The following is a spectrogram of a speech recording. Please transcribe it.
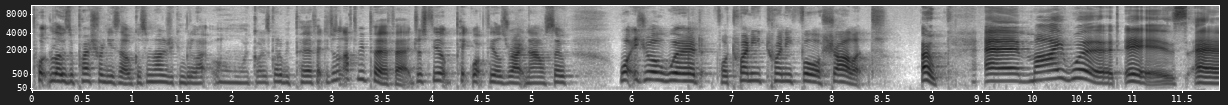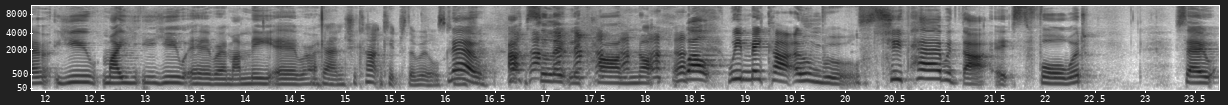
put loads of pressure on yourself because sometimes you can be like, oh my god, it's got to be perfect. It doesn't have to be perfect. Just feel pick what feels right now. So, what is your word for 2024, Charlotte? Oh, um, my word is um, you, my you era, my me era. Again, she can't keep to the rules. Can No, absolutely cannot. Well, we make our own rules. to pair with that, it's forward. So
